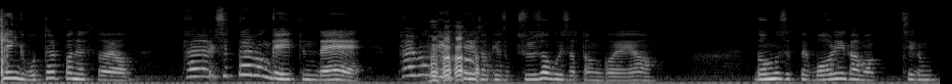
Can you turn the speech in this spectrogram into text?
비행기 못 탈 뻔했어요. 8, 18번 게이트인데 8번 게이트에서 계속 줄 서고 있었던 거예요. 너무 습해. 머리가 막 지금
